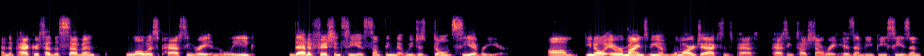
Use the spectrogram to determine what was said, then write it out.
and the Packers had the seventh lowest passing rate in the league. That efficiency is something that we just don't see every year. Um, you know, it reminds me of Lamar Jackson's pass, passing touchdown rate, his MVP season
